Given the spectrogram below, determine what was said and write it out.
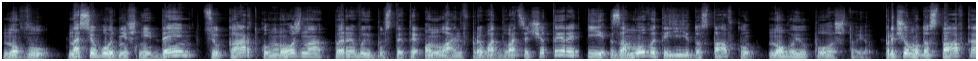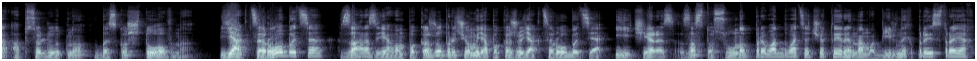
нову. На сьогоднішній день цю картку можна перевипустити онлайн в Приват24 і замовити її доставку новою поштою. Причому доставка абсолютно безкоштовна. Як це робиться? Зараз я вам покажу, причому я покажу, як це робиться і через застосунок Приват24 на мобільних пристроях,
